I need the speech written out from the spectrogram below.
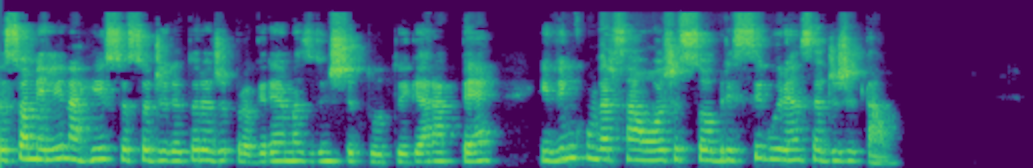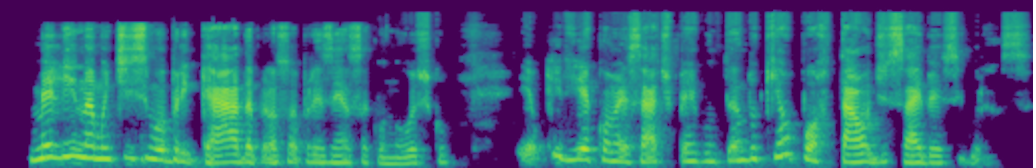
Eu sou a Melina Risso, eu sou diretora de programas do Instituto Igarapé e vim conversar hoje sobre segurança digital. Melina, muitíssimo obrigada pela sua presença conosco. Eu queria começar te perguntando o que é o portal de cibersegurança.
